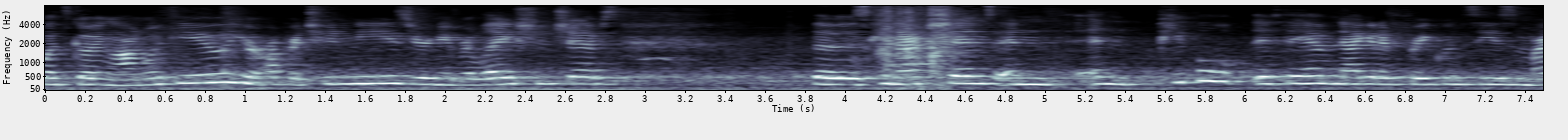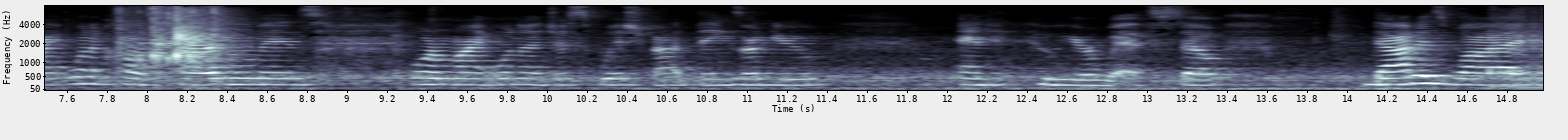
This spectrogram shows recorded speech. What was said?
what's going on with you, your opportunities, your new relationships, those connections and and people if they have negative frequencies might want to cause power moments or might want to just wish bad things on you and who you're with. So that is why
